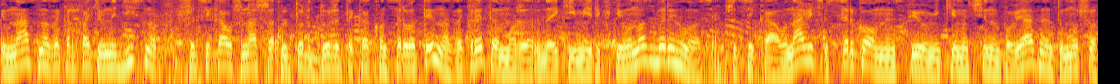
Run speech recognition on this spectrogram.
І в нас на Закарпатті вони дійсно, що цікаво, що наша культура дуже така консервативна, закрита, може в деякій мірі, і воно збереглося. Що цікаво, навіть з церковним співом якимось чином пов'язане, тому що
